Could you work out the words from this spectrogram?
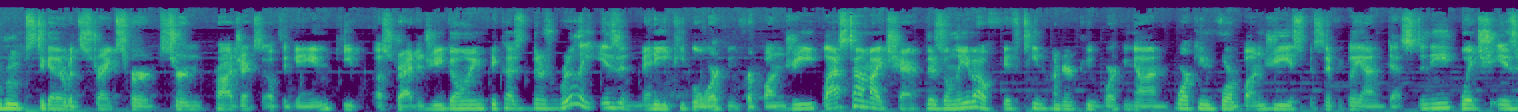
groups together with strikes for certain projects of the game. Keep a strategy going because there's really isn't many people working for Bungie. Last time I checked, there's only about fifteen hundred people working on working for Bungie specifically on Destiny, which is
